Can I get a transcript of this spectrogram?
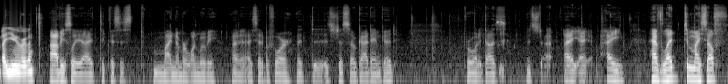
About you, Ruben? Obviously, I think this is my number one movie. I, I said it before. It, it's just so goddamn good for what it does. It's I I, I have led to myself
